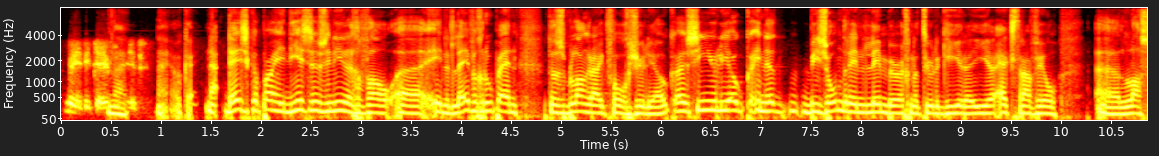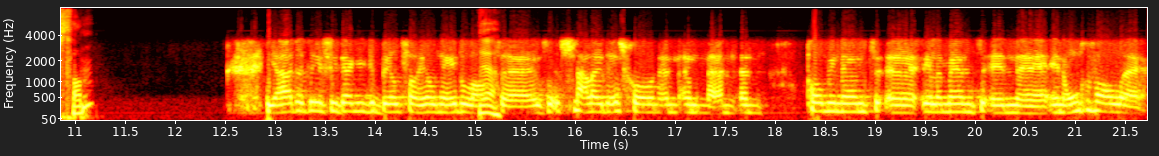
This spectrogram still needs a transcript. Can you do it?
weet ik even nee, niet. Nee, oké. Okay. Nou, deze campagne die is dus in ieder geval uh, in het leven geroepen. En dat is belangrijk volgens jullie ook. Uh, zien jullie ook in het bijzonder in Limburg natuurlijk hier, hier extra veel last van? Ja, dat is denk ik het beeld van heel Nederland. Ja. snelheid is gewoon een, een, een, een prominent element in, in ongevallen.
